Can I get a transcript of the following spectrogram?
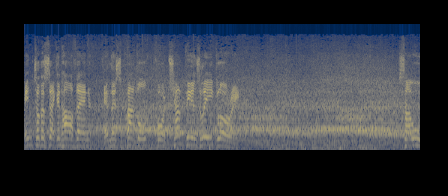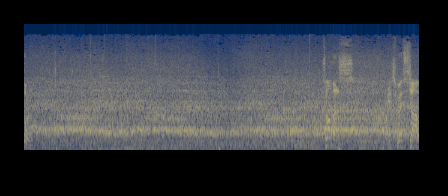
Into the second half then, in this battle for Champions League glory. Saul. Thomas. It's with Saul.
